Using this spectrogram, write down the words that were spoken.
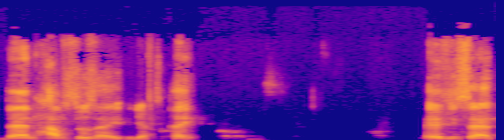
Then Havzuze, you have to pay. If he said,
